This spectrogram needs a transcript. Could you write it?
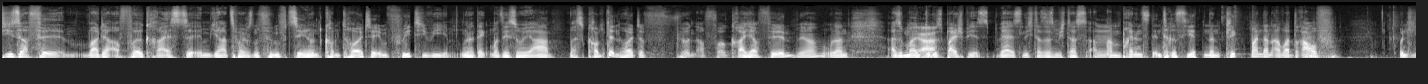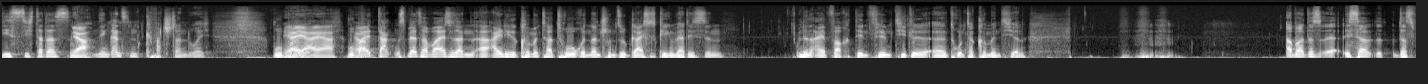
dieser Film war der erfolgreichste im Jahr 2015 und kommt heute im Free TV. Und dann denkt man sich so, ja, was kommt denn heute für ein erfolgreicher Film? Ja, und dann, also mein Ja. dummes Beispiel ist, wäre jetzt nicht, dass es mich das am brennendsten interessiert. Und dann klickt man dann aber drauf und liest sich da das, Ja. den ganzen Quatsch dann durch. Wobei, Ja, wobei dankenswerterweise dann äh, einige Kommentatoren dann schon so geistesgegenwärtig sind und dann einfach den Filmtitel äh, drunter kommentieren. Aber das äh, ist ja, das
